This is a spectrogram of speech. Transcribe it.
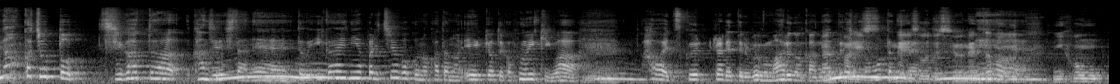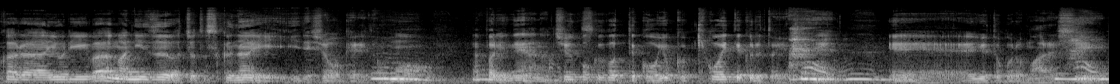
ん、なんかちょっと違った感じでしたね、うん、意外にやっぱり中国の方の影響というか雰囲気は、うん、ハワイ作られてる部分もあるのかなってちょっと思ったねそうですよね、ね、多分日本からよりは、まあ、人数はちょっと少ないでしょうけれども、やっぱりねあの中国語ってこうよく聞こえてくるというかね、はい、えー、いうところもあるし、はい、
